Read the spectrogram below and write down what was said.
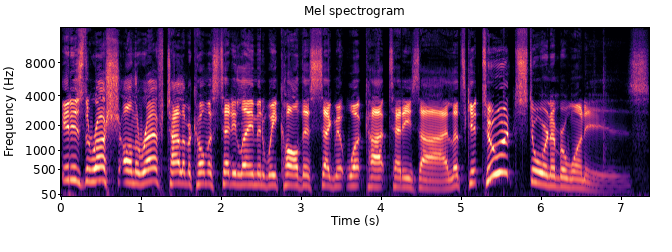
It is the rush on the ref. Tyler McComas, Teddy Lehman. We call this segment "What Caught Teddy's Eye." Let's get to it. Store number one is.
